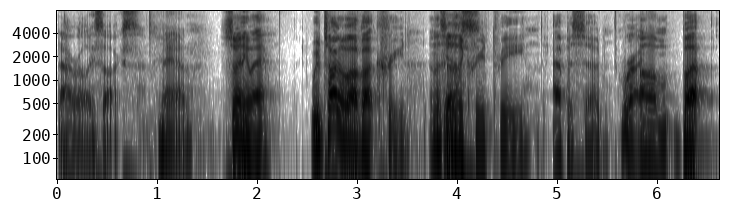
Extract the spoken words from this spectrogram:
That really sucks, man. so anyway, we've talked a lot about Creed, and this is a Creed three episode, Right. Um, but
